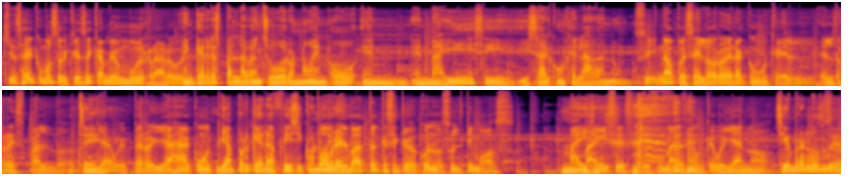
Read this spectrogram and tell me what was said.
Quién sabe cómo surgió ese cambio muy raro, güey. ¿En qué respaldaban su oro, no? En, o, en, en maíz y, y sal congelada, ¿no? Sí, no, pues el oro era como que el, el respaldo. Sí. Ya, güey. Pero ya como que. Ya porque era físico, ¿no? pobre el vato que se quedó con los últimos Maíces. maíces y madres, como que, güey, ya no. Siempre los, güey.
